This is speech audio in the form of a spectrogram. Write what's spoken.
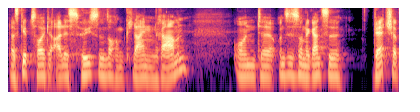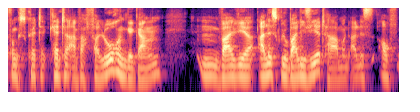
das gibt's heute alles höchstens noch im kleinen Rahmen. Und äh, uns ist so eine ganze Wertschöpfungskette einfach verloren gegangen, weil wir alles globalisiert haben und alles auf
